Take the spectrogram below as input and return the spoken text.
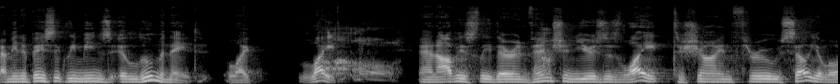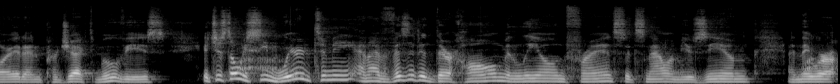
I mean, it basically means illuminate, like light. Oh. And obviously, their invention uses light to shine through celluloid and project movies. It just always seemed weird to me. And I've visited their home in Lyon, France. It's now a museum. And they were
